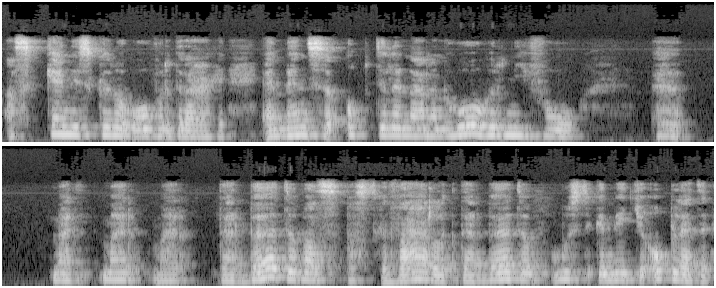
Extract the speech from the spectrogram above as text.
als kennis kunnen overdragen en mensen optillen naar een hoger niveau. Uh, maar, maar, maar daarbuiten was, was het gevaarlijk. Daarbuiten moest ik een beetje opletten.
